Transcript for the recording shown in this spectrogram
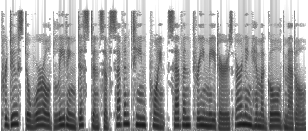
produced a world-leading distance of 17.73 metres earning him a gold medal.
